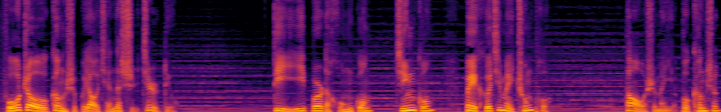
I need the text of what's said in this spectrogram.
符咒更是不要钱的使劲丢。第一波的红光、金光被何七妹冲破，道士们也不吭声。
